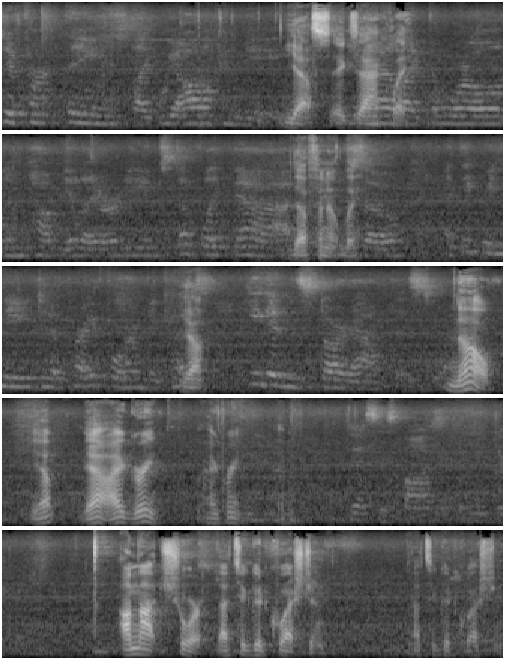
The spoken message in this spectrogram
different things like we all can be. Yes. You know, Exactly. like the world and popularity and stuff like that. Definitely. And so I think we need to pray for him because Yeah. he didn't start out. No. Yep. Yeah. I agree. I agree. Does his father differently? I'm not sure. That's a good question. That's a good question.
